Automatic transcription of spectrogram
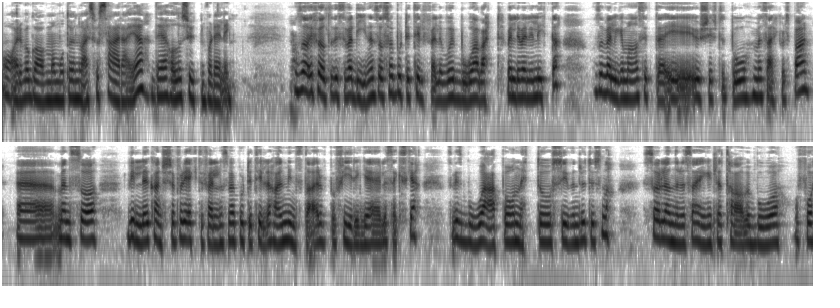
Og arv og gave man mottar underveis for særeie, det holdes uten fordeling. Ja. Altså, I forhold til disse verdiene, så også borti tilfeller hvor boet har vært veldig veldig lite. Og så velger man å sitte i uskiftet bo med særkullsbarn. Eh, men så ville kanskje for de ektefellene som vi har borti tidligere, ha en minstearv på 4G eller 6G. Så hvis boet er på netto 700 000, da, så lønner det seg egentlig å ta over boet og få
